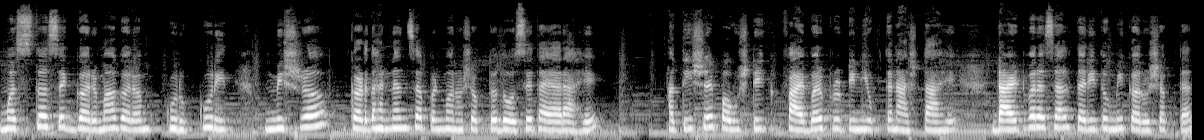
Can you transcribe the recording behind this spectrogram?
मस्त असे गरमागरम कुरकुरीत मिश्र कडधान्यांचं आपण म्हणू शकतो डोसे तयार आहे. अतिशय पौष्टिक फायबर प्रोटीनयुक्त नाश्ता आहे. डाएटवर असाल तरी तुम्ही करू शकतात.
